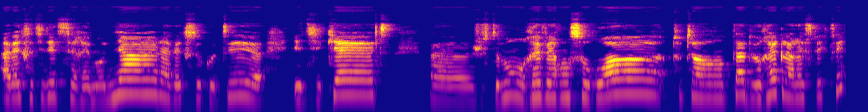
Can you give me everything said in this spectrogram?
avec cette idée de cérémonial, avec ce côté euh, étiquette, euh, justement révérence au roi, tout un tas de règles à respecter.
